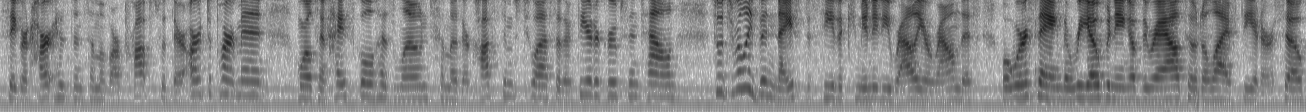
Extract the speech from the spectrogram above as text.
Sacred Heart has done some of our props with their art department. Morrilton High School has loaned some of their costumes to us, other theater groups in town. So it's really been nice to see the community rally around this, what we're saying, the reopening of the Rialto to Live Theater. So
